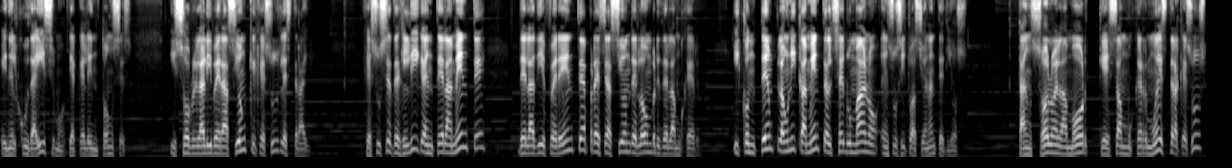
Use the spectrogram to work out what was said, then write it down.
en el judaísmo de aquel entonces y sobre la liberación que Jesús les trae. Jesús se desliga enteramente de la diferente apreciación del hombre y de la mujer y contempla únicamente al ser humano en su situación ante Dios. Tan solo el amor que esa mujer muestra a Jesús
